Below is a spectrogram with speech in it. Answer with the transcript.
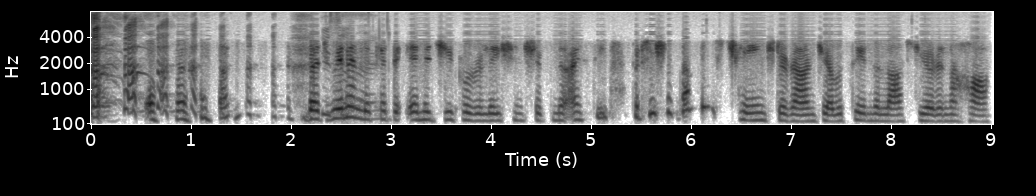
but when I look at the energy for relationship, no, I see, Patricia, something's changed around you, I would say, in the last year and a half.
